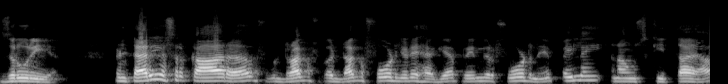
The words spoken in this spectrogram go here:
ਜ਼ਰੂਰੀ ਆ। Ontario ਸਰਕਾਰ ਡਰਗ ਡਰਗ ਫੋਰਡ ਜਿਹੜੇ ਹੈਗੇ ਆ ਪ੍ਰੀਮੀਅਰ ਫੋਰਡ ਨੇ ਪਹਿਲਾਂ ਹੀ ਅਨਾਉਂਸ ਕੀਤਾ ਆ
